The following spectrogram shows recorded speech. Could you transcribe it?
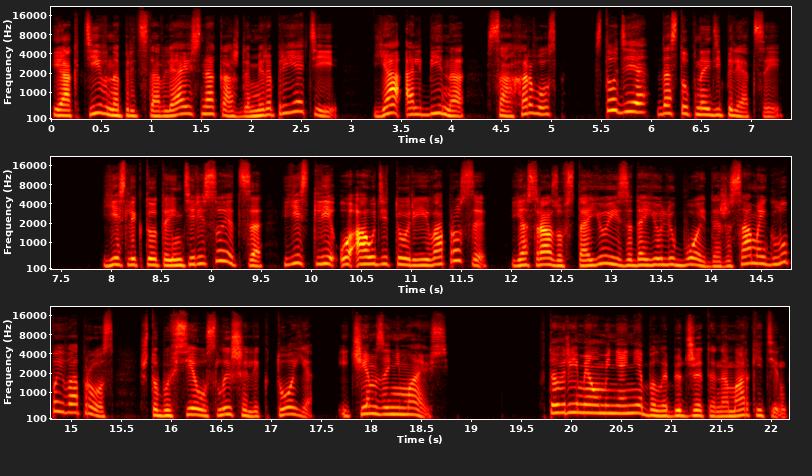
и активно представляюсь на каждом мероприятии. Я Альбина, сахар-воск, студия доступной депиляции. Если кто-то интересуется, есть ли у аудитории вопросы, я сразу встаю и задаю любой, даже самый глупый вопрос, чтобы все услышали, кто я и чем занимаюсь. В то время у меня не было бюджета на маркетинг,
